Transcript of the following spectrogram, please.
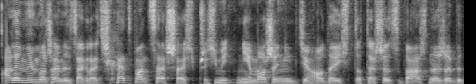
ale my możemy zagrać Hetman C6, przeciwnik nie może nigdzie odejść, to też jest ważne, żeby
